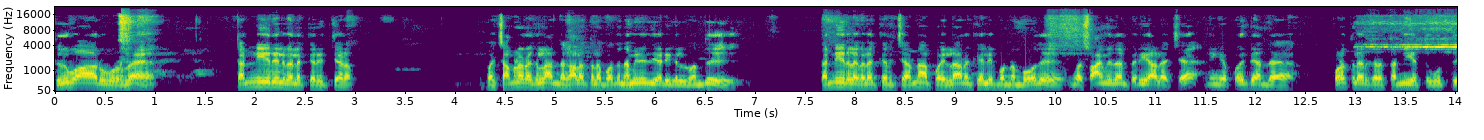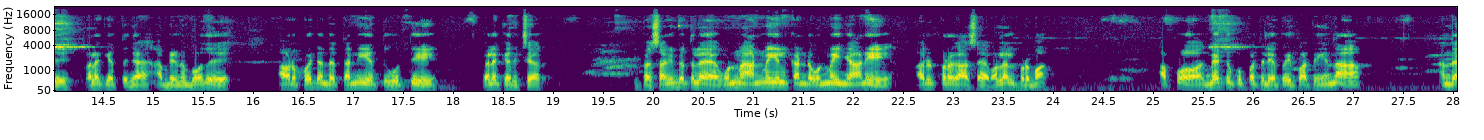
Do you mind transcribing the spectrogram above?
திருவாரூரில் தண்ணீரில் விளக்கரித்த இடம். இப்போ சமணர்கள்லாம் அந்த காலத்தில் பார்த்து நவீனந்தி அடிகள் வந்து தண்ணீரில் விளக்கரிச்சாருன்னா அப்போ எல்லாரும் கேள்வி பண்ணும்போது உங்கள் சாமி தான் பெரிய ஆளாச்சே நீங்கள் போயிட்டு அந்த குளத்தில் இருக்கிற தண்ணி எடுத்து ஊற்றி விளக்கேற்றுங்க அப்படின்னும் போது அவரை போயிட்டு அந்த தண்ணி எடுத்து ஊற்றி விளக்கரிச்சார். இப்போ சமீபத்தில் உண்மை அண்மையில் கண்ட உண்மை ஞானி அருட்பிரகாச வள்ளல் பெருமான். அப்போது மேட்டுக்குப்பத்திலே போய் பார்த்தீங்கன்னா அந்த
